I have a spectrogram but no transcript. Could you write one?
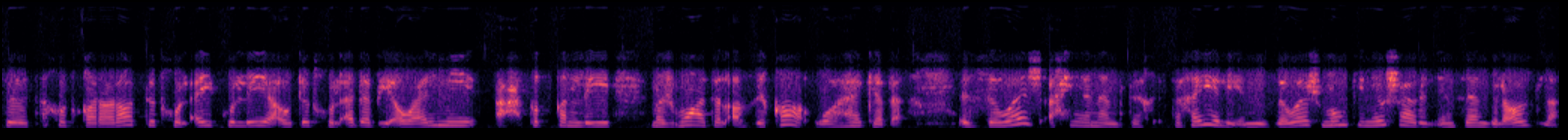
تاخذ قرارات تدخل أي كلية أو تدخل أدبي أو علمي طبقا لمجموعة الأصدقاء وهكذا. الزواج أحيانا تخيلي إن الزواج ممكن يشعر الإنسان بالعزلة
